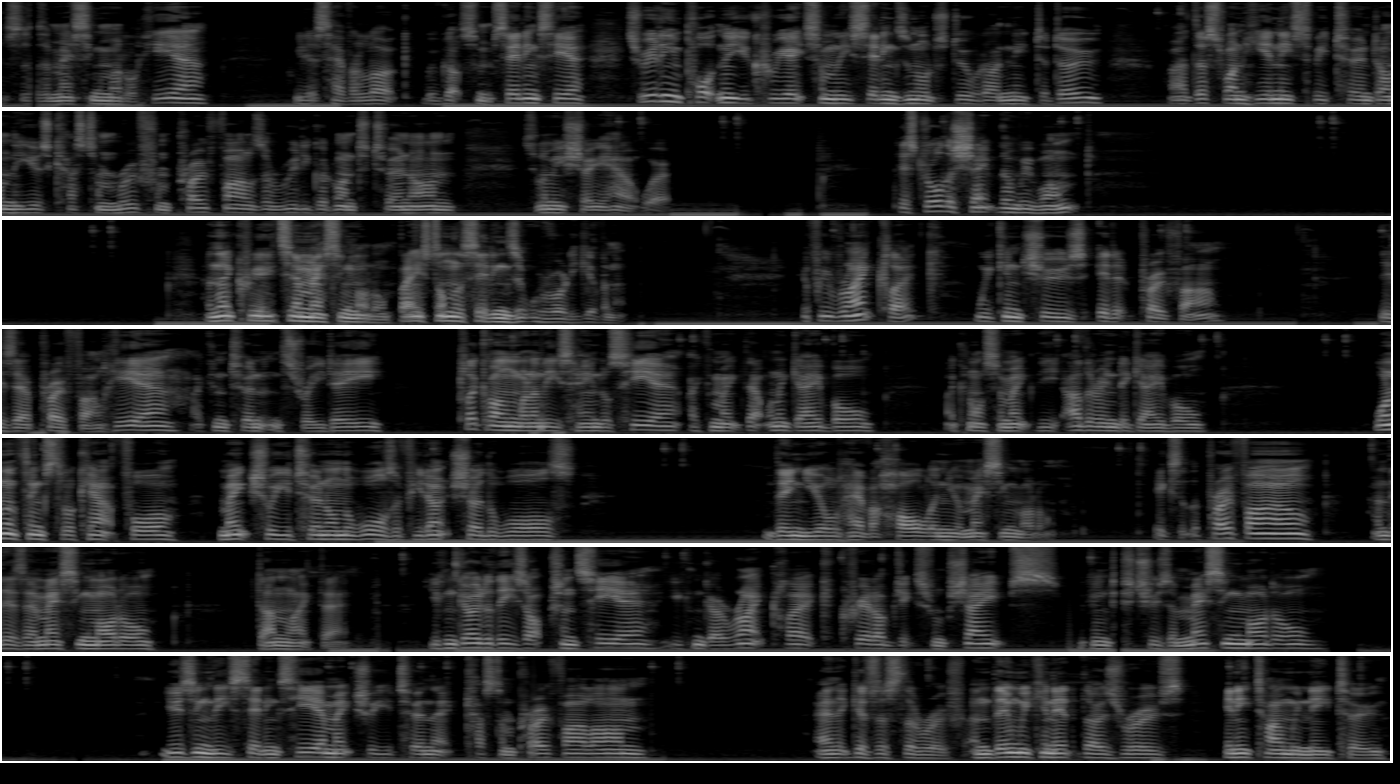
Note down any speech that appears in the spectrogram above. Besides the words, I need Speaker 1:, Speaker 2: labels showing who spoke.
Speaker 1: This is a massing model here. We just have a look. We've got some settings here. It's really important that you create some of these settings in order to do what I need to do. Uh, this one here needs to be turned on. The use custom roof from profile is a really good one to turn on. So let me show you how it works. Let's draw the shape that we want. And that creates our massing model based on the settings that we've already given it. If we right click, we can choose edit profile. There's our profile here. I can turn it in 3D. Click on one of these handles here. I can make that one a gable. I can also make the other end a gable. One of the things to look out for, make sure you turn on the walls. If you don't show the walls, then you'll have a hole in your massing model. Exit the profile, and there's our massing model done like that. You can go to these options here. You can go right click, create objects from shapes. We're going to choose a massing model. Using these settings here, make sure you turn that custom profile on and it gives us the roof. And then we can edit those roofs anytime we need to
